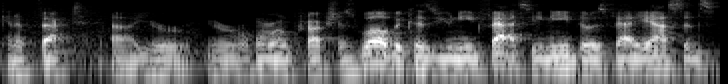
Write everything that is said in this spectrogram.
can affect uh, your your hormone production as well because you need fats. You need those fatty acids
